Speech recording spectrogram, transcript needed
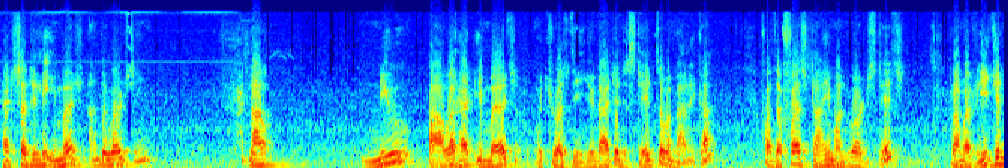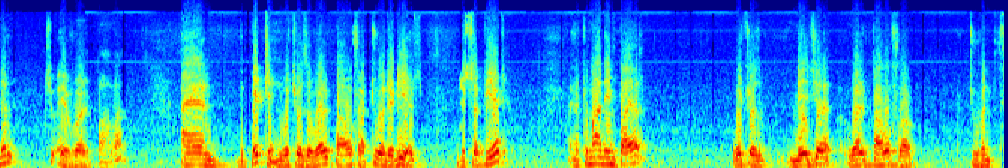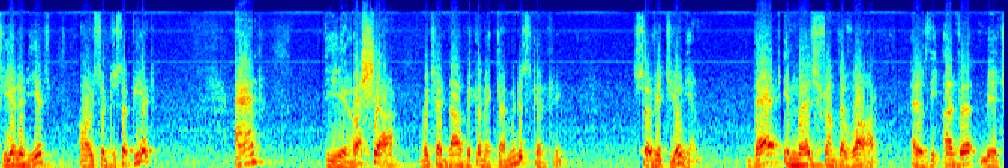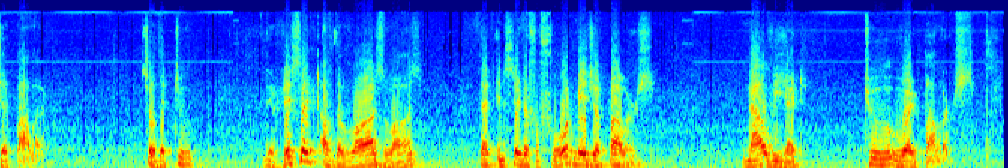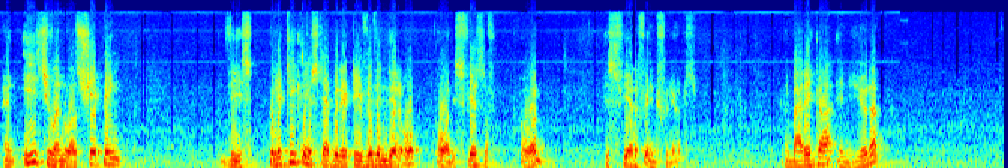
had suddenly emerged on the world scene. Now, new power had emerged, which was the United States of America, for the first time on world stage, from a regional to a world power. And the Britain, which was a world power for 200 years, disappeared. The Ottoman Empire, which was major world power for 200, 300 years, also disappeared. And the Russia, which had now become a communist country, Soviet Union, that emerged from the war as the other major power. So the two, the result of the wars was that instead of four major powers, now we had two world powers. And each one was shaping the political stability within their own, own spheres of own sphere of influence. America in Europe,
